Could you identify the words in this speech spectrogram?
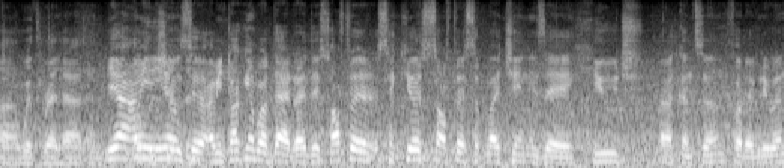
uh, with Red Hat and Yeah, I mean, you know, OpenShift so, I mean, talking about that, right, the software, secure software supply chain is a huge uh, concern for everyone,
